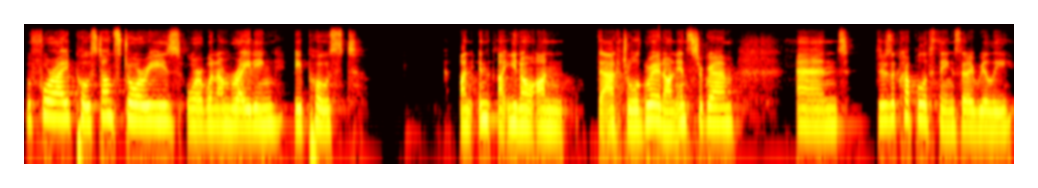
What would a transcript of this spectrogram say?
before I post on stories or when I'm writing a post on, uh, you know, on the actual grid on Instagram. And there's a couple of things that I really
